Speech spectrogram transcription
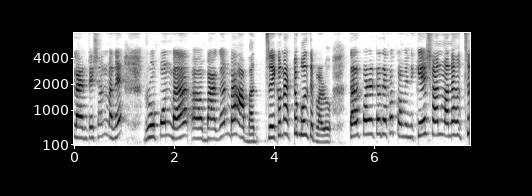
প্ল্যান্টেশন মানে রোপণ বা বাগান বা আবাদ যে কোনো একটা বলতে পারো। তারপরে এটা দেখো কমিউনিকেশন মানে হচ্ছে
